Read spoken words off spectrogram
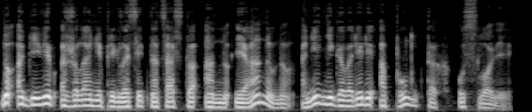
но, объявив о желании пригласить на царство Анну Иоанновну, они не говорили о пунктах условий.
